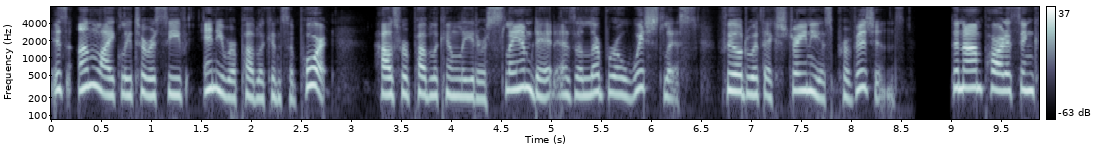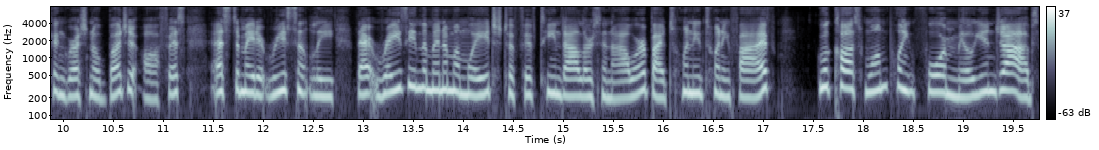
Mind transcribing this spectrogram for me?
is unlikely to receive any Republican support. House Republican leaders slammed it as a liberal wish list filled with extraneous provisions. The nonpartisan Congressional Budget Office estimated recently that raising the minimum wage to $15 an hour by 2025 would cost 1.4 million jobs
